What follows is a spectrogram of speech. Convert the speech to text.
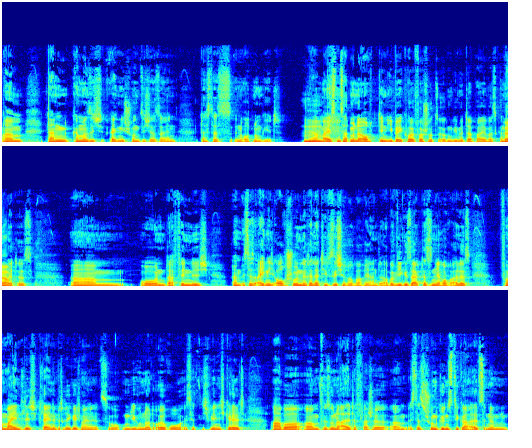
ähm, dann kann man sich eigentlich schon sicher sein, dass das in Ordnung geht. Mhm. Ja, meistens hat man dann auch den eBay-Käuferschutz irgendwie mit dabei, was ganz ja. nett ist. Ähm, und da finde ich, ähm, ist das eigentlich auch schon eine relativ sichere Variante. Aber wie gesagt, das sind ja auch alles vermeintlich kleine Beträge. Ich meine jetzt so um die 100 Euro ist jetzt nicht wenig Geld, aber ähm, für so eine alte Flasche ähm, ist das schon günstiger als in einem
